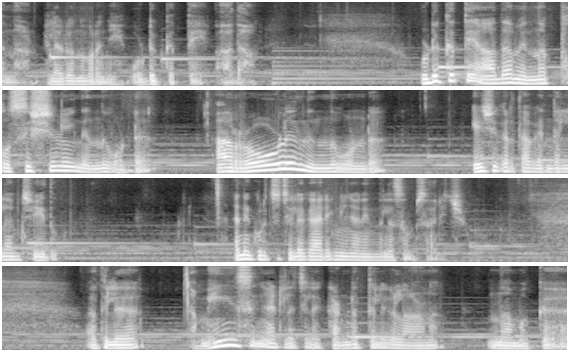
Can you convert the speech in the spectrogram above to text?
എന്നാണ്. എല്ലാവരും ഒന്ന് പറഞ്ഞേ ഒടുക്കത്തെ ആദാം. ഒടുക്കത്തെ ആദാം എന്ന പൊസിഷനിൽ നിന്നുകൊണ്ട് ആ റോളിൽ നിന്നുകൊണ്ട് യേശു കർത്താവ് എന്തെല്ലാം ചെയ്തു? അതിനെക്കുറിച്ച് ചില കാര്യങ്ങൾ ഞാൻ ഇന്നലെ സംസാരിച്ചു. അതിൽ അമേസിംഗ് ആയിട്ടുള്ള ചില കണ്ടെത്തലുകളാണ് നമുക്ക്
